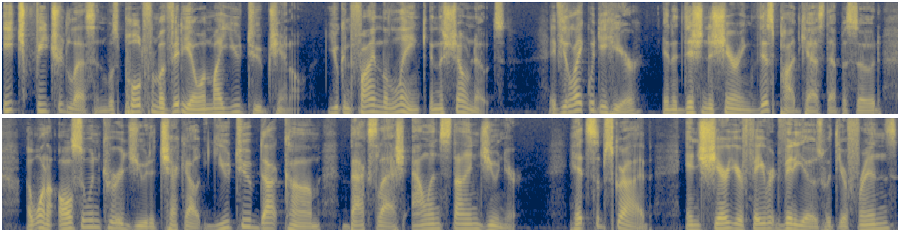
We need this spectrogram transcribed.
Each featured lesson was pulled from a video on my YouTube channel. You can find the link in the show notes. If you like what you hear, in addition to sharing this podcast episode, I want to also encourage you to check out youtube.com backslash Alan Stein Jr. Hit subscribe and share your favorite videos with your friends,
